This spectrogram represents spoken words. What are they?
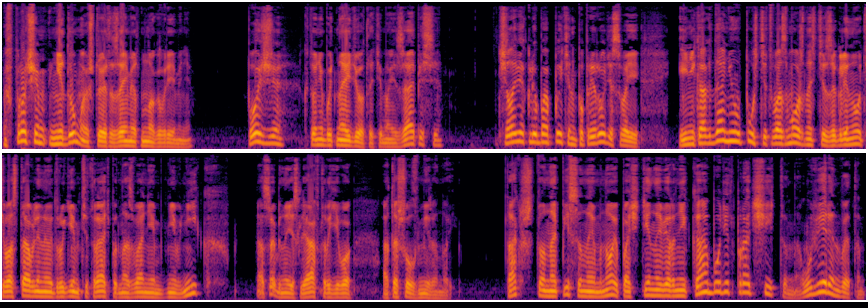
Впрочем, не думаю, что это займет много времени. Позже кто-нибудь найдет эти мои записи. Человек любопытен по природе своей и никогда не упустит возможности заглянуть в оставленную другим тетрадь под названием «Дневник», особенно если автор его отошел в мир иной. Так что написанное мной почти наверняка будет прочитано, уверен в этом.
